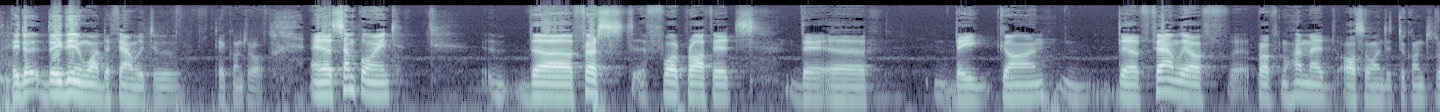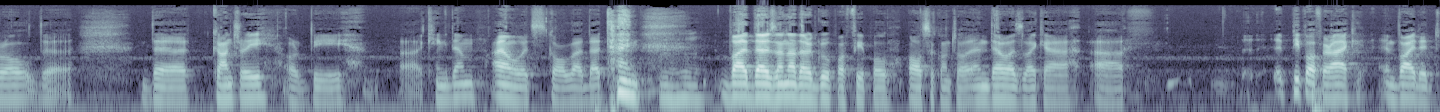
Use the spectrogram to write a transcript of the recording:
they do, they didn't want the family to take control, and at some point, the first four prophets they uh, they gone. The family of uh, Prophet Muhammad also wanted to control the the country or the uh, kingdom. I don't know what it's called at that time, Mm-hmm. but there's another group of people also control, and there was like a, a people of Iraq invited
